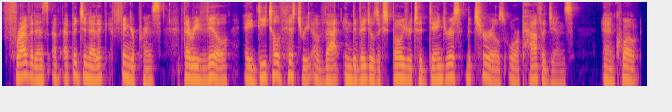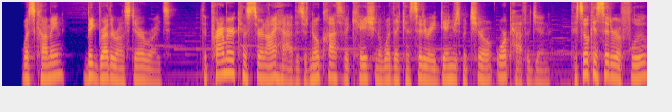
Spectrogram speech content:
for evidence of epigenetic fingerprints that reveal a detailed history of that individual's exposure to dangerous materials or pathogens. End quote. What's coming? Big Brother on steroids. The primary concern I have is there's no classification of what they consider a dangerous material or pathogen. They still consider a flu,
